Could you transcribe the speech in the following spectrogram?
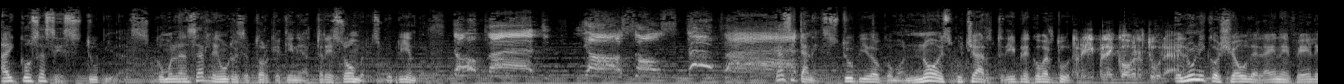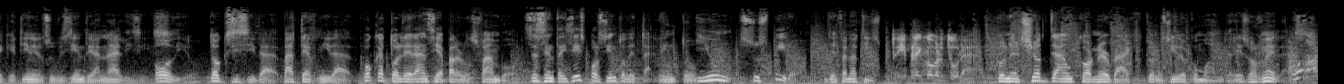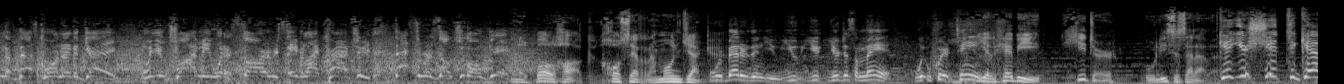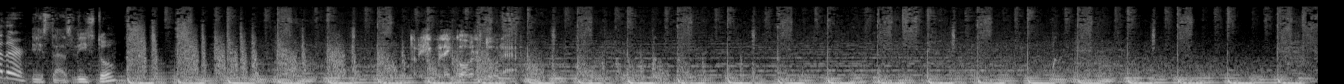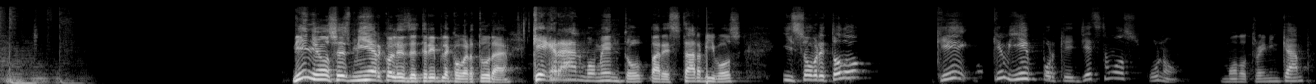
Hay cosas estúpidas, como lanzarle un receptor que tiene a tres hombres cubriéndolo. Casi tan estúpido como no escuchar triple cobertura. Triple cobertura. El único show de la NFL que tiene el suficiente análisis, odio, toxicidad, paternidad, poca tolerancia para los fanboys, 66% de talento y un suspiro de fanatismo. Triple cobertura. Con el shutdown cornerback conocido como Andrés Ornelas. Well, I'm the best corner in the game. When you try me with a sorry receiver like Crabtree, that's the result you're gonna get. El ball hawk José Ramón Yaca. We're better than you. You, you you're just a man. We, we're a team. Y el heavy hitter Ulises Arada. Get your shit together. ¿Estás listo? Triple cobertura. Niños, es miércoles de triple cobertura. Qué gran momento para estar vivos y sobre todo, qué, qué bien porque ya estamos, uno, modo training camp,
